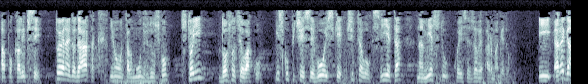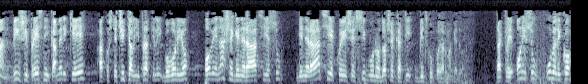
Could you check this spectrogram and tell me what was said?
Apokalipsi, to je onaj dodatak njihovom Talmudu židovskom, stoji doslovce ovako. Iskupit će se vojske čitavog svijeta na mjestu koje se zove Armagedon. I Reagan, bivši predsjednik Amerike, ako ste čitali i pratili, govorio, ove naše generacije su generacije koje će sigurno dočekati bitku kod Armagedona. Dakle, oni su uveliko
